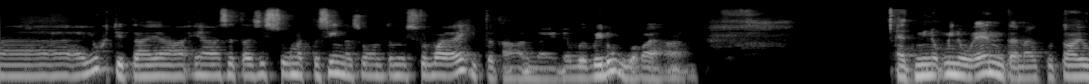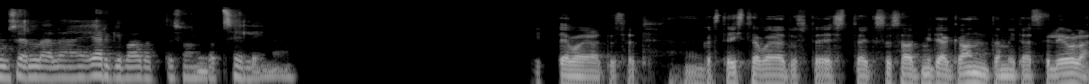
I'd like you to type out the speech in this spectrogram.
äh, juhtida ja, ja seda siis suunata sinna suunda, mis sul vaja ehitada on, on ju, või, või luua vaja on. et minu, minu enda nagu taju sellele järgi vaadates on vot selline. teiste vajadused, kas teiste vajaduste eest, eks sa saad midagi anda, mida sul ei ole,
